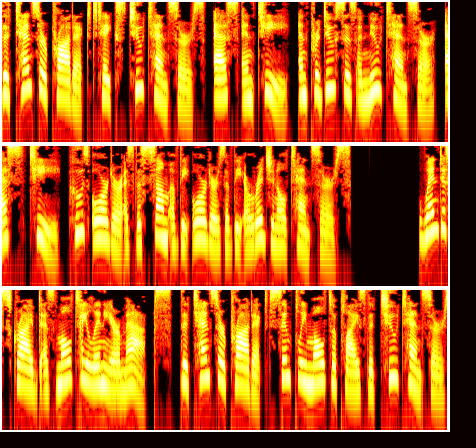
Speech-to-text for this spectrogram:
The tensor product takes two tensors, S and T, and produces a new tensor, ST, whose order is the sum of the orders of the original tensors. When described as multilinear maps, the tensor product simply multiplies the two tensors,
